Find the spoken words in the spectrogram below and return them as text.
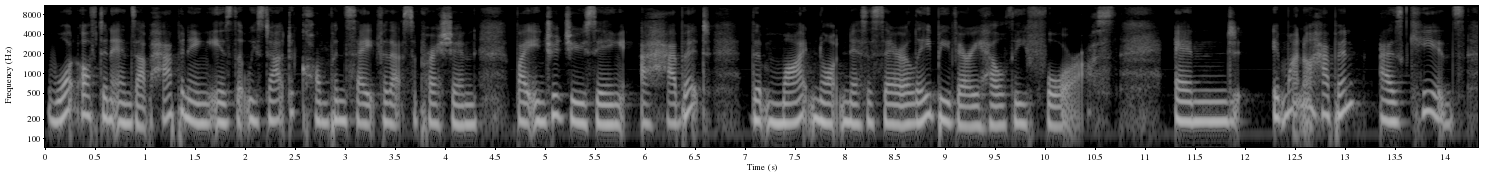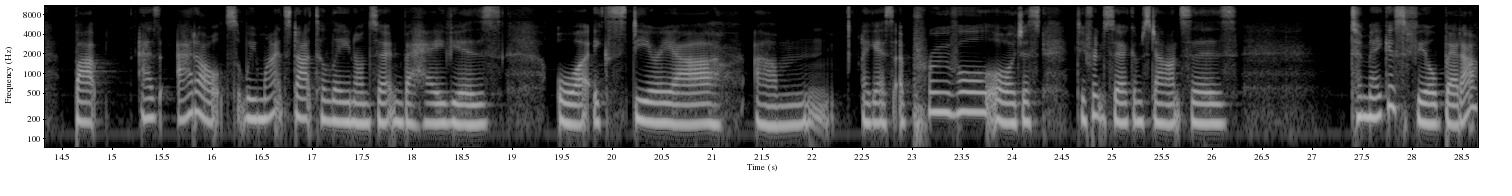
what often ends up happening is that we start to compensate for that suppression by introducing a habit that might not necessarily be very healthy for us. And it might not happen as kids, but as adults, we might start to lean on certain behaviors or exterior, um, I guess, approval or just different circumstances to make us feel better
